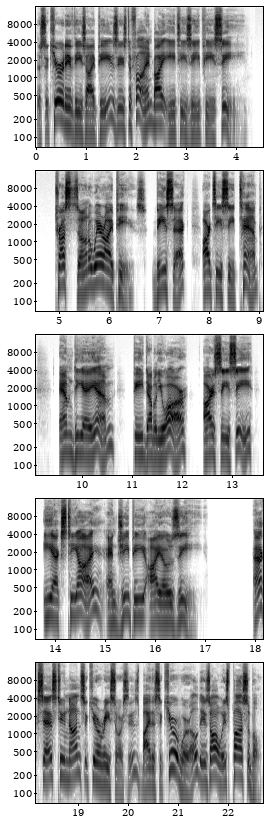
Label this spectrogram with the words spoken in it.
The security of these IPs is defined by ETZPC. Trust Zone Aware IPs, BSEC, RTC TAMP, MDMA, PWR, RCC, EXTI, and GPIOZ. Access to non-secure resources by the secure world is always possible.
